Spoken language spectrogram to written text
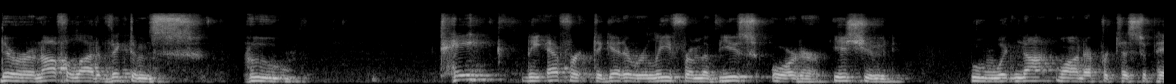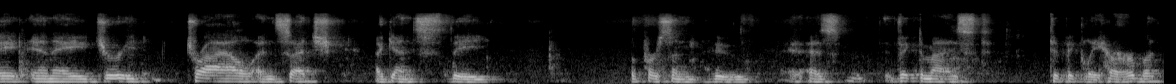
there are an awful lot of victims who take the effort to get a relief from abuse order issued who would not want to participate in a jury trial and such against the, the person who has victimized typically her, but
